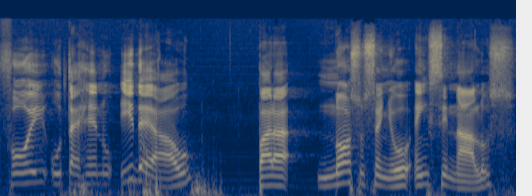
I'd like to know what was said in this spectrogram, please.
foi o terreno ideal para nosso Senhor ensiná-los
